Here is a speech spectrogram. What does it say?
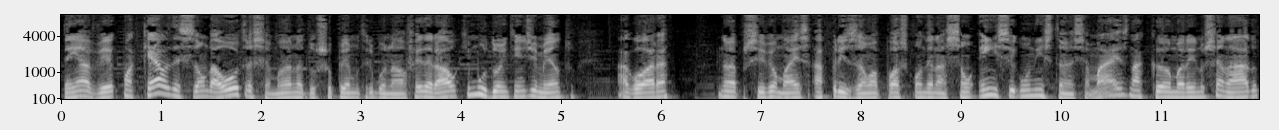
tem a ver com aquela decisão da outra semana do Supremo Tribunal Federal que mudou o entendimento. Agora não é possível mais a prisão após condenação em segunda instância, mas na Câmara e no Senado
